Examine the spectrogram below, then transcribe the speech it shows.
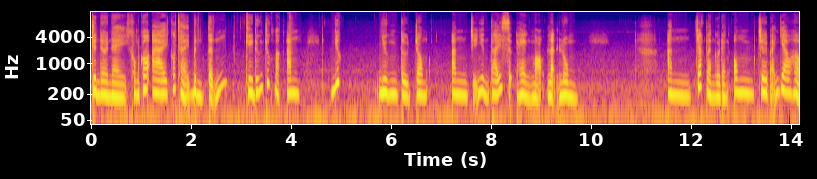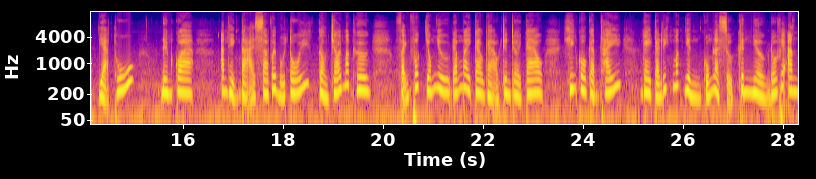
Trên đời này không có ai có thể bình tĩnh Khi đứng trước mặt anh, Nhất Nhưng từ trong anh chỉ nhìn thấy sự hèn mọn, lạnh lùng. Anh chắc là người đàn ông chơi bản giao hợp dạ thú. Đêm qua, Anh hiện tại so với buổi tối còn chói mắt hơn, Phản phất giống như đám mây cao gạo trên trời cao, Khiến cô cảm thấy ngay cả liếc mắt nhìn cũng là sự khinh nhờn đối với anh.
